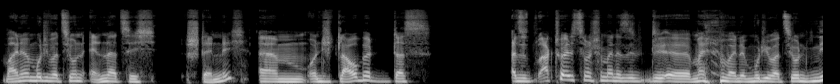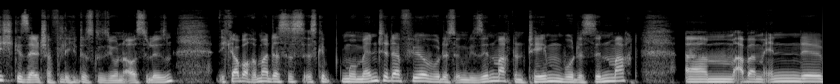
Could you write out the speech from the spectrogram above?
Meine Motivation ändert sich ständig. Ähm, und ich glaube, dass also aktuell ist zum Beispiel meine, äh, meine, meine Motivation, nicht gesellschaftliche Diskussionen auszulösen. Ich glaube auch immer, dass es, es gibt Momente dafür, wo das irgendwie Sinn macht und Themen, wo das Sinn macht. Ähm, aber am Ende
